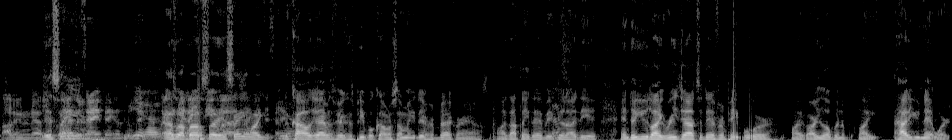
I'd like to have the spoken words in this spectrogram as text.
A lot of international. It guys seems- It's there. the same thing as the Yeah. like, That's what I'm about to say. It seems seemed like the the college atmosphere because people come from so many different backgrounds. Like I think that'd be a That's good true. idea. And do you like reach out to different people or like are you open to like how do you network?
